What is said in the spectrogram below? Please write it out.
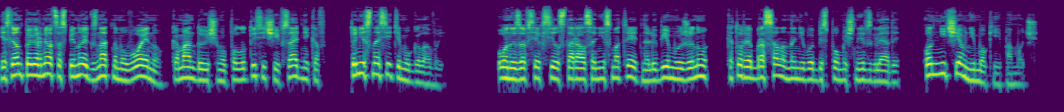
Если он повернется спиной к знатному воину, командующему полутысячей всадников, то не сносить ему головы. Он изо всех сил старался не смотреть на любимую жену, которая бросала на него беспомощные взгляды. Он ничем не мог ей помочь.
